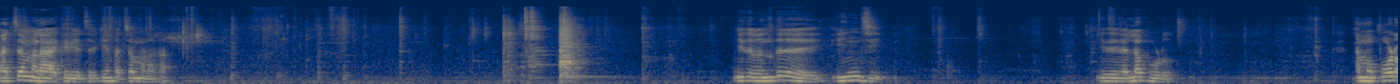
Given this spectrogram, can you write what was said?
பச்சை மிளகாய் கறி வச்சுருக்கேன் பச்சை மிளகாய். இது வந்து இஞ்சி. இது வெள்ளைப்பூடு நம்ம போட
